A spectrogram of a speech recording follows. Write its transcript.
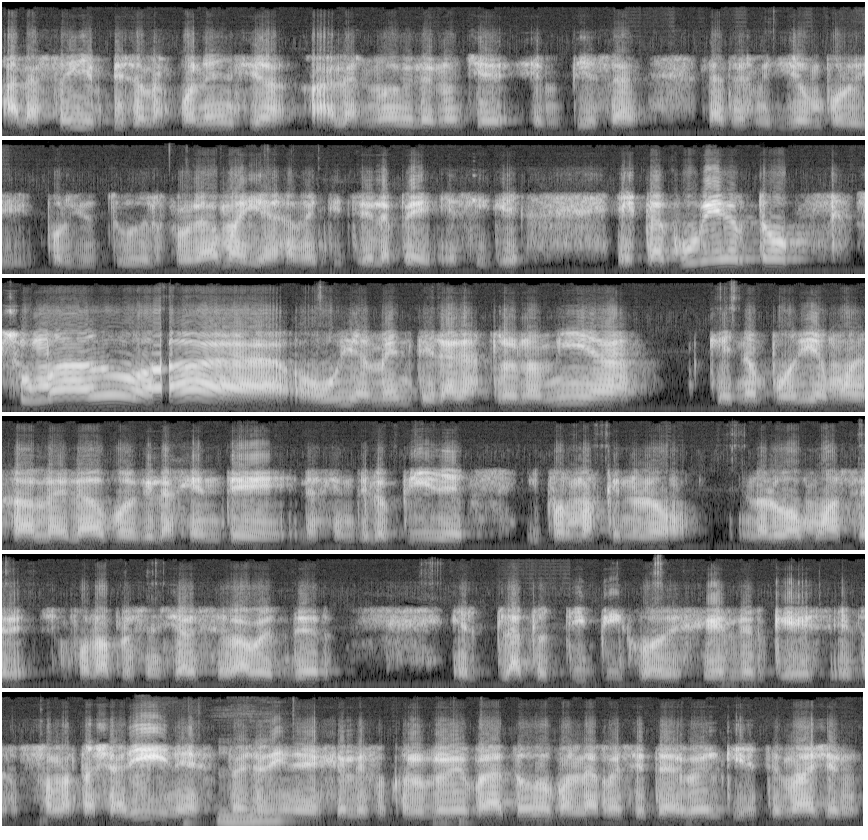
a las 6 empiezan las ponencias, a las 9 de la noche empieza la transmisión por, por YouTube de los programas y a las 23 la peña. Así que está cubierto, sumado a obviamente la gastronomía que no podíamos dejarla de lado porque la gente la gente lo pide y por más que no lo, no lo vamos a hacer en forma presencial se va a vender el plato típico de Heller, que es, son los tallarines, tallarines de Heller con Gloria para todo, con la receta de Belki y Stemayer,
